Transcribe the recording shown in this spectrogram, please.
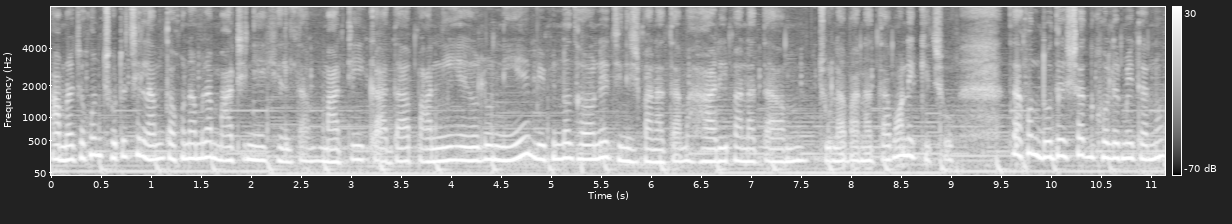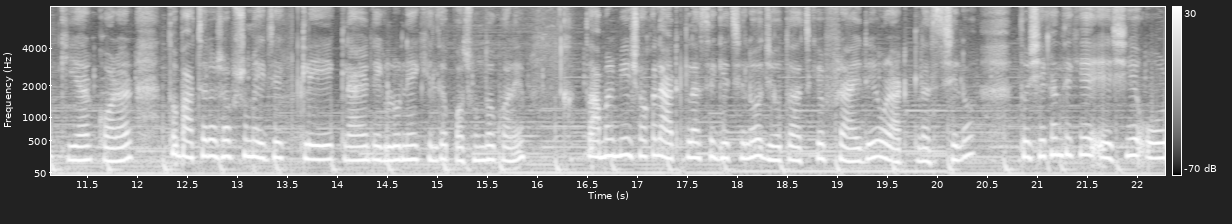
আমরা যখন ছোট ছিলাম, তখন আমরা মাটি নিয়ে খেলতাম। মাটি, কাদা, পানি, এগুলো নিয়ে বিভিন্ন ধরনের জিনিস বানাতাম। হাঁড়ি বানাতাম, চুলা বানাতাম, অনেক কিছু। তো এখন দুধের সাথে ঘোলে মেটানো, কি আর করার? তো বাচ্চারা সবসময় এই যে ক্লে, ক্লায়েন্ট এগুলো নিয়ে খেলতে পছন্দ করে। তো আমার মেয়ে সকালে আর্ট ক্লাসে গেছিল, যেহেতু আজকে ফ্রাইডে ওর আর্ট ক্লাস ছিল। তো সেখান থেকে এসে ওর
